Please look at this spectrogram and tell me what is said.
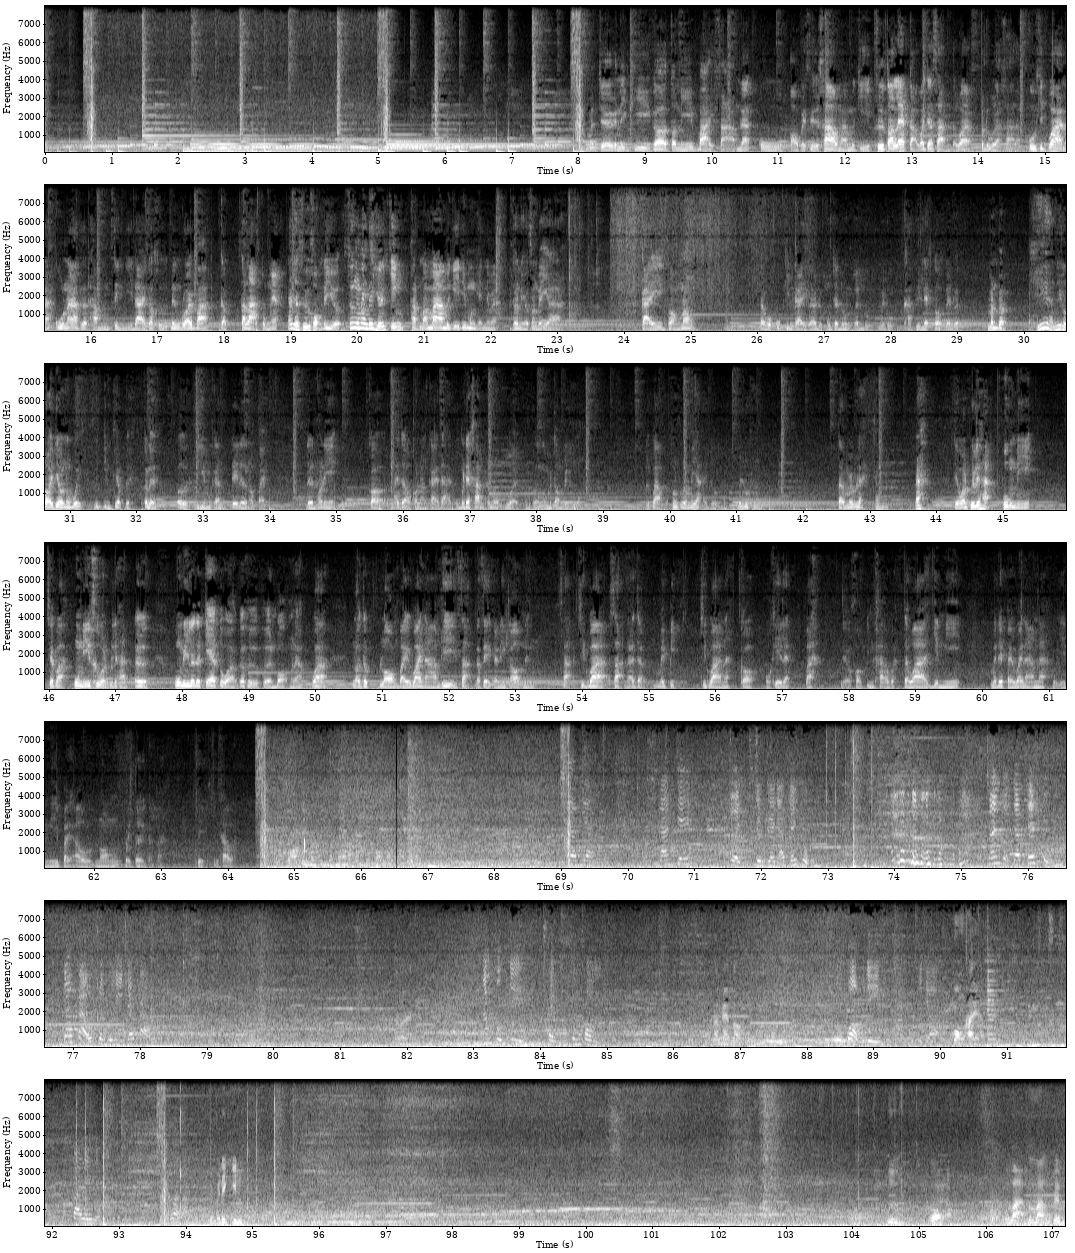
อกันอีกทีก็ตอนนี้บ่ายสามแล้วกูออกไปซื้อข้าวมาเมื่อกี้ คือตอนแรกกะว่าจะสั่งแต่ว่าก็ดูราคาแล้ว กูคิดว่านะกูน่าจะทำสิ่งนี้ได้ก็คือ 100 บาทกับตลาดตรงเนี้ยน่าจะซื้อของได้เยอะ ซึ่งแม่งได้เยอะจริง ผัดมาม่าเมื่อกี้ที่มึงเห็นใช่ไหมข้าวเหนียวสังขยา ไก่สองน่อง แต่ว่ากูกินไก่แล้วเดี๋ยวกูจะโดนเพื่อนดุไม่รู้คาพิเล็กโตได้ด้วย มันแบบเฮียนี่ร้อยเดียวนะเว้ยไม่กินเพียบเลย ก็เลย เออดีเหมือนกันได้เดินออกไป ดินเท่านี้ ก็น่าจะออกกำลังกายได้กูไม่ได้ข้ามถนนด้วยเพื่อนๆก็ไม่ต้องเป็นห่วงหรือเปล่าเพื่อนๆไม่อยากให้โดนไม่รู้ทำไมแต่ไม่เป็นไรช่างมันนะเดี๋ยววันพฤหัสพรุ่งนี้ใช่ปะพรุ่งนี้คือวันพฤหัสเออพรุ่งนี้เราจะแก้ตัวก็คือเพลินบอกมาแล้วว่าเราจะลองไปว่ายน้ำที่สระเกษตรกันอีกรอบหนึ่งสระคิดว่าสระน่าจะไม่ปิดคิดว่านะ ก็โอเคแหละไปเดี๋ยวขอกินข้าวก่อนแต่ว่าเย็นนี้ไม่ได้ไปว่ายน้ำนะ เย็นนี้ไปเอาน้องใบเตยกลับมา โอเค กินข้าว ปกติมากินกับแม่ก็สั่งก่อนแบบยำใหญ่ร้านเจ๊จุดจุดเกิดจับเจ๊จุ๋มร้านจุดจับเจ๊จุ๋มเจ้าเก่าชลบุรีเจ้าเก่าอะไรน้ำซุปดีไข่มุกเข้มข้นแล้วไงต่อหมูกรอบดีสุดยอดมองใครอะ ไม่ได้กิน อืมอร่อยอะ หวานมันบางเค็ม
